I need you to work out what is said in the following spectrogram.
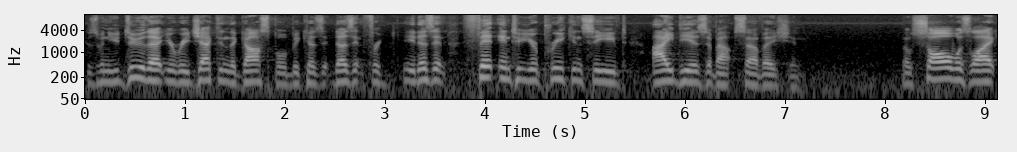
Because when you do that, you're rejecting the gospel because it doesn't, for, it doesn't fit into your preconceived ideas about salvation. No, Saul was like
